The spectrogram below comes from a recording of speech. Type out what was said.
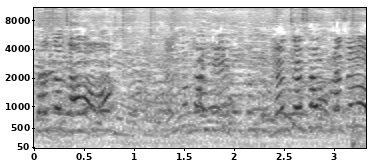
ప్రజలు ఏం చేశారు ప్రజలు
